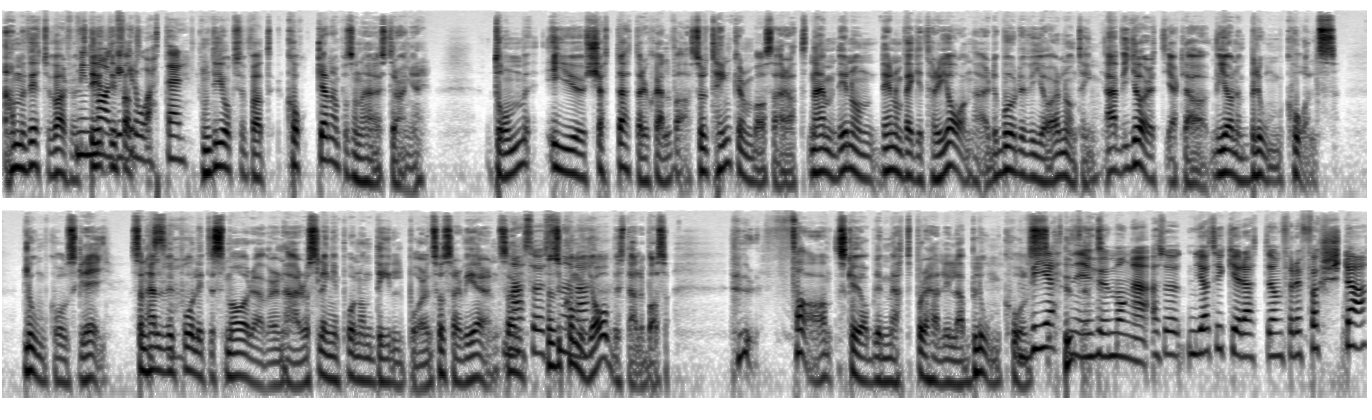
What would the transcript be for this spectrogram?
Ja, men vet du varför? Min det, mage det att, gråter. Det är också för att kockarna på sådana här restauranger, de är ju köttätare själva. Så då tänker de bara så här att nej, men det, är någon, det är någon vegetarian här, då borde vi göra någonting. Nej, vi gör ett jäkla, vi gör en blomkåls, blomkålsgrej. Sen häller vi på lite smör över den här och slänger på någon dill på den, så serverar den. Sen, Men alltså, sen så kommer jag och beställer bara så hur fan ska jag bli mätt på det här lilla blomkålshuvudet? Vet ni hur många, alltså, jag tycker att de för det första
